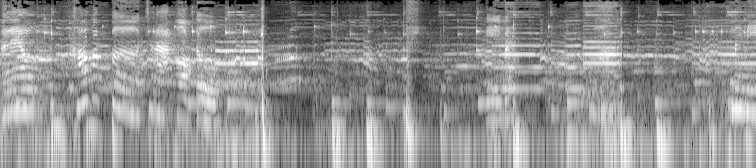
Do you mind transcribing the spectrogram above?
ได้แล้วเขาก็เปิดฉลากออกดู มีไหมไม่มี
